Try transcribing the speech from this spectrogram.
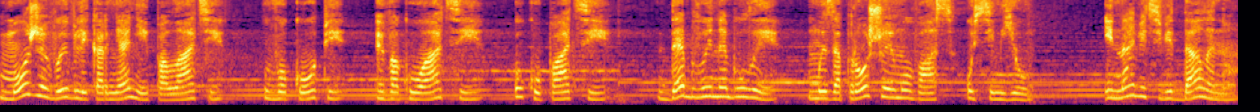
Може, ви в лікарняній палаті, в окопі, евакуації, окупації, де б ви не були, ми запрошуємо вас у сім'ю. І навіть віддалено,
